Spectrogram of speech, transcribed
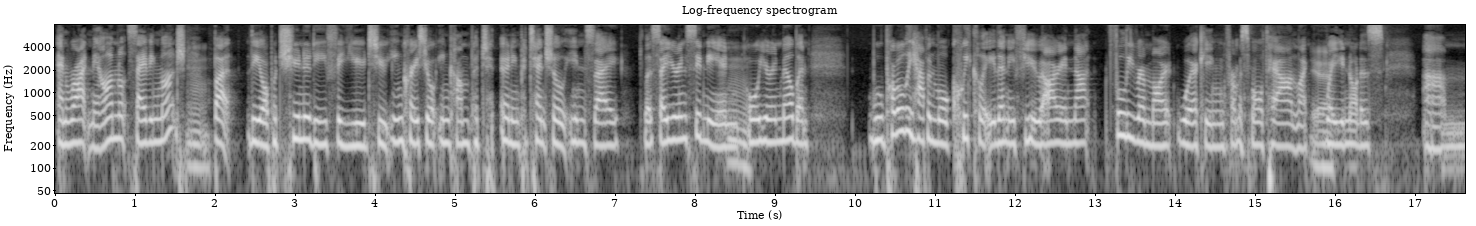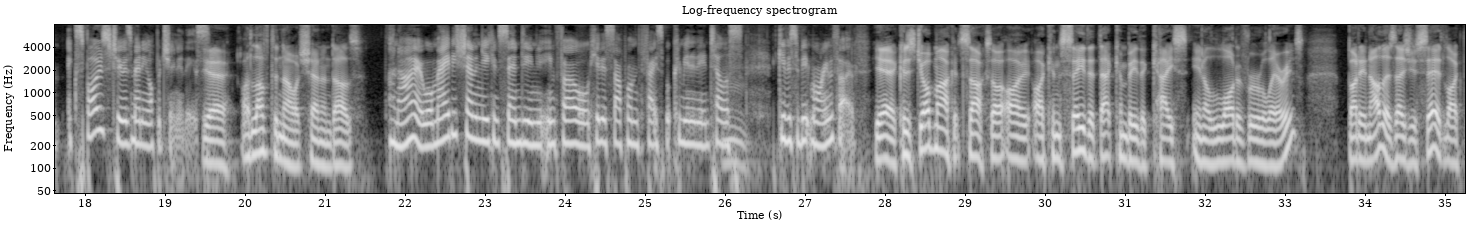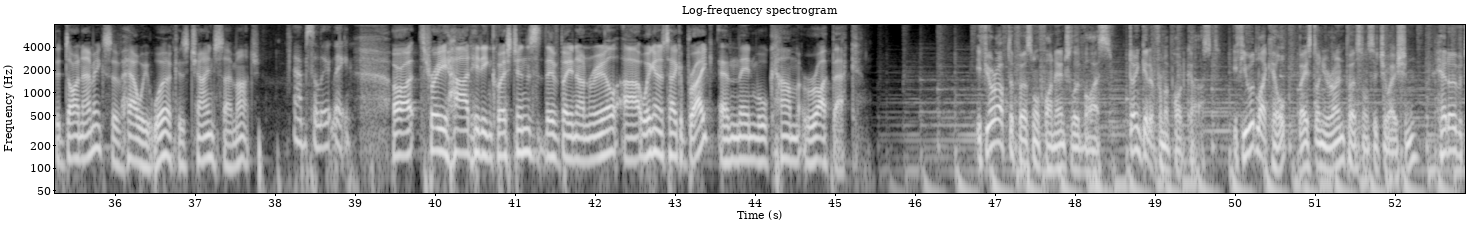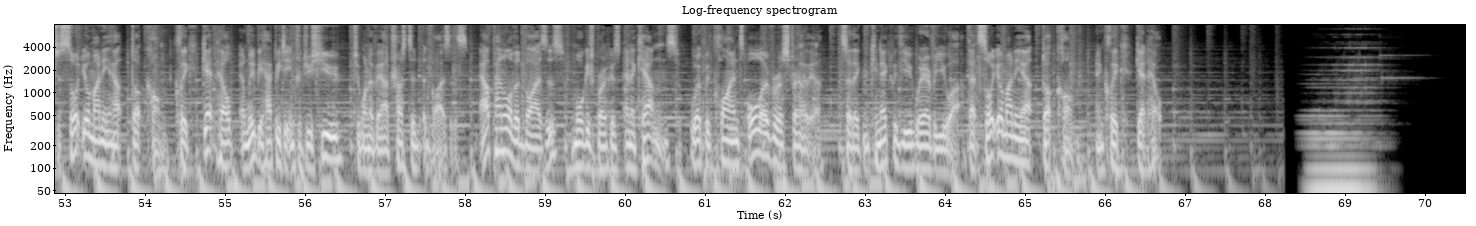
and right now I'm not saving much, mm. but the opportunity for you to increase your income pot- earning potential in, say, let's say you're in Sydney and mm. or you're in Melbourne will probably happen more quickly than if you are in that fully remote working from a small town, like yeah. where you're not as um, exposed to as many opportunities. Yeah, I'd love to know what Shannon does. I know. Well, maybe Shannon, you can send in your info or hit us up on Facebook community and tell mm. us, give us a bit more info. Yeah, because job market sucks. I, I, I can see that that can be the case in a lot of rural areas, but in others, as you said, like the dynamics of how we work has changed so much. Absolutely. All right, three hard hitting questions. They've been unreal. Uh, we're going to take a break and then we'll come right back. If you're after personal financial advice, don't get it from a podcast. If you would like help based on your own personal situation, head over to sortyourmoneyout.com, click Get Help, and we'd be happy to introduce you to one of our trusted advisors. Our panel of advisors, mortgage brokers, and accountants work with clients all over Australia so they can connect with you wherever you are. That's sortyourmoneyout.com and click Get Help.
